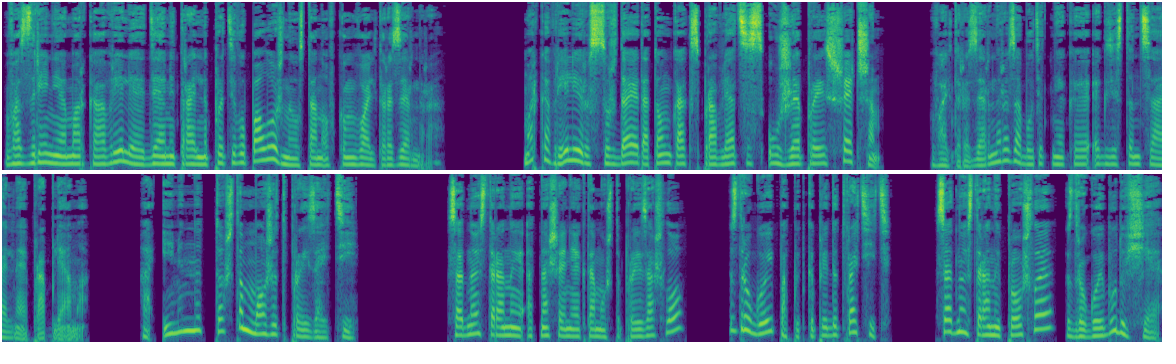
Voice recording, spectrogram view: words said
воззрение Марка Аврелия диаметрально противоположно установкам Вальтера Зернера. Марк Аврелий рассуждает о том, как справляться с уже происшедшим. Вальтера Зернера заботит некая экзистенциальная проблема, а именно то, что может произойти. С одной стороны, отношение к тому, что произошло, с другой — попытка предотвратить. С одной стороны, прошлое, с другой — будущее.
